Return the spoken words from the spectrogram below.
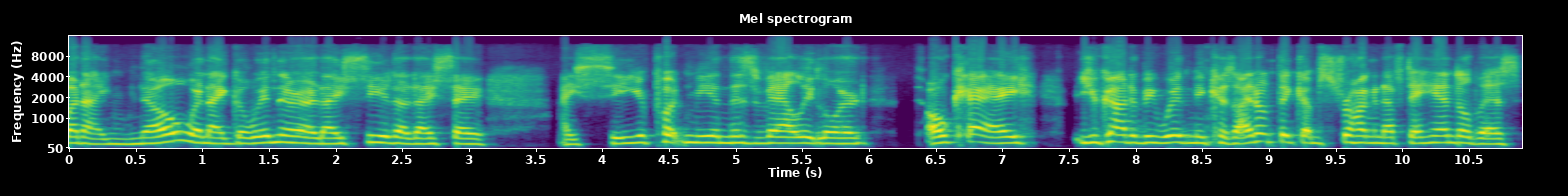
But I know when I go in there and I see it and I say, I see you're putting me in this valley, Lord. Okay, you got to be with me because I don't think I'm strong enough to handle this.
